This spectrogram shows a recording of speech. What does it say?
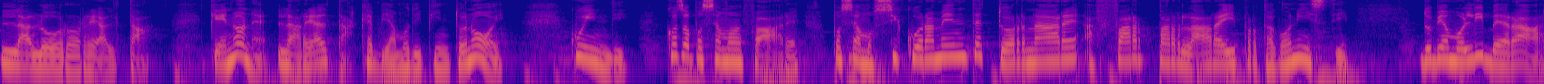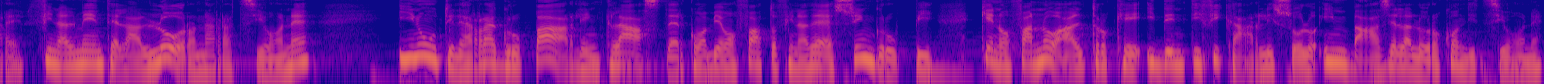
la loro realtà, che non è la realtà che abbiamo dipinto noi. Quindi, cosa possiamo fare? Possiamo sicuramente tornare a far parlare i protagonisti. Dobbiamo liberare finalmente la loro narrazione inutile raggrupparli in cluster come abbiamo fatto fino adesso in gruppi che non fanno altro che identificarli solo in base alla loro condizione.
